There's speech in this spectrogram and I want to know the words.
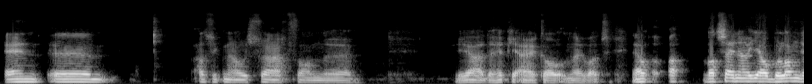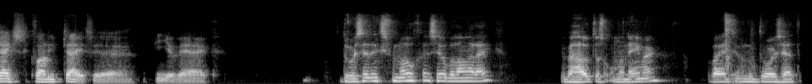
En uh, als ik nou eens vraag van, ja, daar heb je eigenlijk al wat. Nou, wat zijn nou jouw belangrijkste kwaliteiten in je werk? Doorzettingsvermogen is heel belangrijk. Überhaupt als ondernemer, waar je natuurlijk moet doorzetten.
